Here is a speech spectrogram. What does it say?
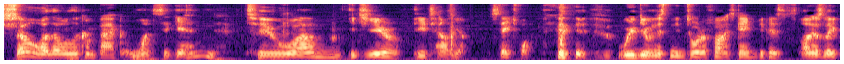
So, hello welcome back once again to um, the d'Italia, Stage 1. We're doing this in the Tour de France game because, honestly,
